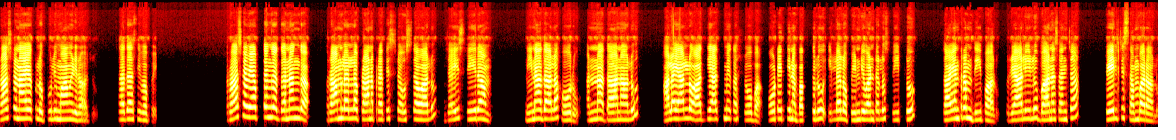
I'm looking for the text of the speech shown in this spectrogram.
రాష్ట్ర నాయకులు పులిమామిడి రాజు సదాశివపేట రాష్ట్ర వ్యాప్తంగా ఘనంగా రామ్లల్ల ప్రాణ ప్రతిష్ఠ ఉత్సవాలు జై శ్రీరామ్ నినాదాల హోరు అన్న దానాలు ఆలయాల్లో ఆధ్యాత్మిక శోభ కోటెత్తిన భక్తులు ఇళ్ళలో పిండి వంటలు స్వీట్లు సాయంత్రం దీపాలు ర్యాలీలు బాణసంచ పేల్చి సంబరాలు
